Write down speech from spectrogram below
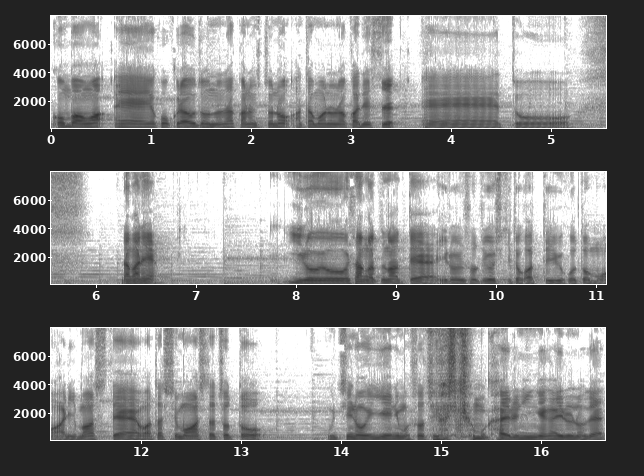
こんばんは、えー、横クラウドの中の人の頭の中です。えー、っとなんかねいろいろ3月になっていろいろ卒業式とかっていうこともありまして私も明日ちょっとうちの家にも卒業式を迎える人間がいるので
